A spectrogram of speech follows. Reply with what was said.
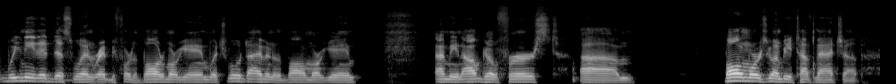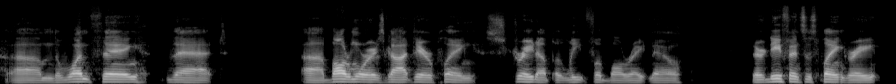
we needed this win right before the Baltimore game, which we'll dive into the Baltimore game. I mean, I'll go first. Um, Baltimore is going to be a tough matchup. Um, the one thing that uh, Baltimore has got. They're playing straight up elite football right now. Their defense is playing great,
